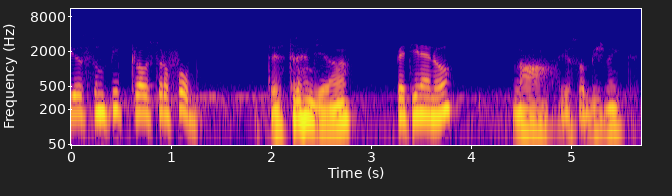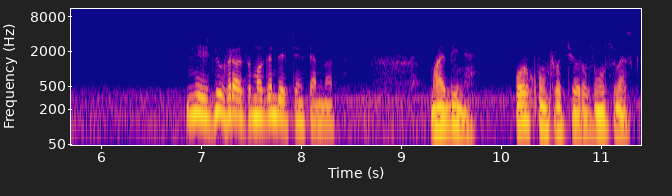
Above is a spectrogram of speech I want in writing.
eu sunt un pic claustrofob. te strânge, a? Pe tine nu? No, eu sunt obișnuit. Nici nu vreau să mă gândesc ce înseamnă asta. Mai bine. Oricum, frățior, îți mulțumesc.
